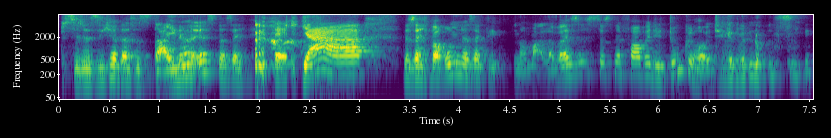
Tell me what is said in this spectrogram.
bist du dir sicher, dass es deiner ist? Und dann sage ich, äh, ja, dann sage ich, warum? Dann sagt die, normalerweise ist das eine Farbe, die Dunkelhäutige benutzen.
